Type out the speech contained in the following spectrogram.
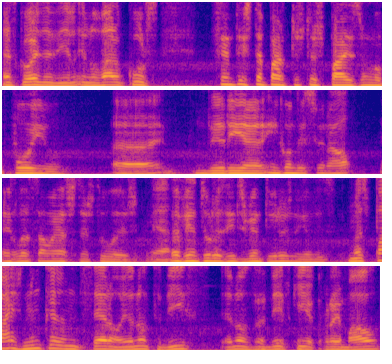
as coisas e, e levar o curso. Sentiste da parte dos teus pais um apoio, uh, diria, incondicional em relação a estas tuas yeah. aventuras e desventuras, digamos assim? Meus pais nunca me disseram, eu não te disse, eu não te disse que ia correr mal,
